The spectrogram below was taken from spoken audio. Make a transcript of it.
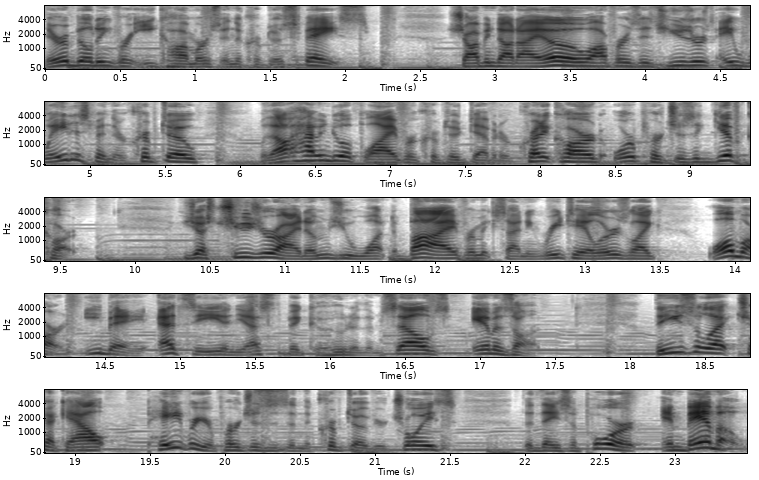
they're building for e commerce in the crypto space. Shopping.io offers its users a way to spend their crypto without having to apply for a crypto debit or credit card or purchase a gift card. Just choose your items you want to buy from exciting retailers like Walmart, eBay, Etsy, and yes, the big kahuna themselves, Amazon. Then you select checkout, pay for your purchases in the crypto of your choice that they support, and bammo,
